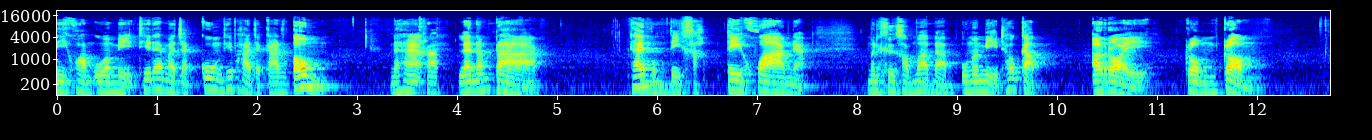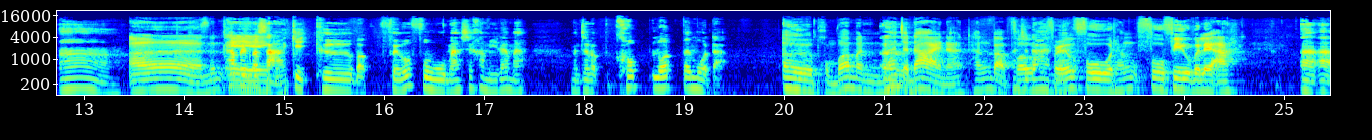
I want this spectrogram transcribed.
มีความอูมามิที่ได้มาจากกุ้งที่ผ่านจากการต้มนะฮะครับและน้ำปลาถ้าให้ผมตีค่ะตีความเนี่ย มันคือคำว่าแบบอูมามิเท่ากับอร่อย กลมกล่อม อ่าอ่านั่นเองถ้าเป็นภาษาอังกฤษคือแบบ flavorful ไหมใช้คำนี้ได้ไหมมันจะแบบครบรสไปหมดอะเออ ผมว่ามันเออน่าจะได้นะ ทั้งแบบน่าจะได้นะ flavorful ทั้ง fulfill ไปเลยอะอ่าอ่า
